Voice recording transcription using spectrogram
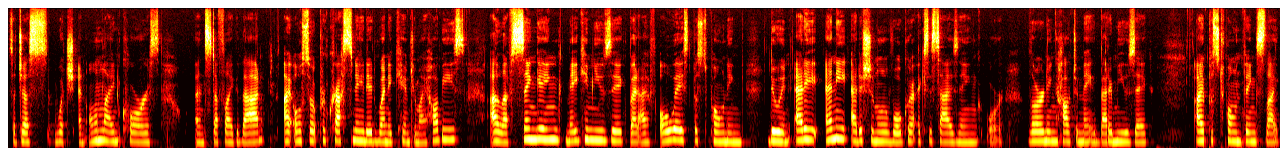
such as watch an online course and stuff like that. I also procrastinated when it came to my hobbies. I love singing, making music, but I've always postponing doing any any additional vocal exercising or learning how to make better music. I postpone things like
